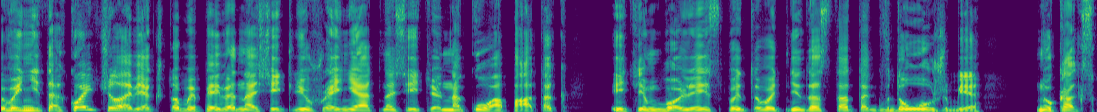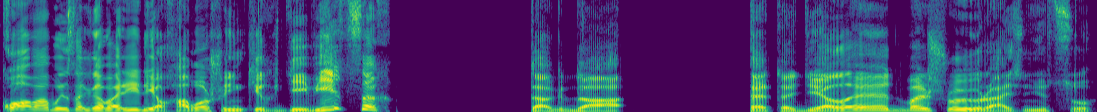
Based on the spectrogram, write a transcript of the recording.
Вы не такой человек, чтобы переносить лишение относительно куропаток и тем более испытывать недостаток в дружбе. Но как скоро вы заговорили о хорошеньких девицах, тогда это делает большую разницу,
